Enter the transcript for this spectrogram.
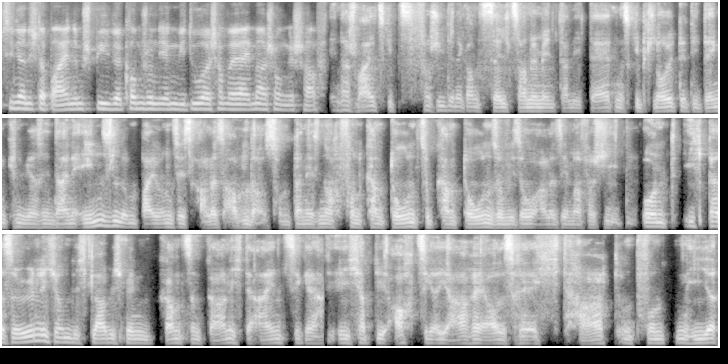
sind ja nicht dabei in dem Spiel, wir kommen schon irgendwie durch, haben wir ja immer schon geschafft? In der Schweiz gibt es verschiedene ganz seltsame Mentalitäten. Es gibt Leute, die denken, wir sind eine Insel und bei uns ist alles anders. Und dann ist noch von Kanton zu Kanton sowieso alles immer verschieden. Und ich persönlich, und ich glaube, ich bin ganz und gar nicht der Einzige, 90er. Ich habe die 80er Jahre als recht hart empfunden hier.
